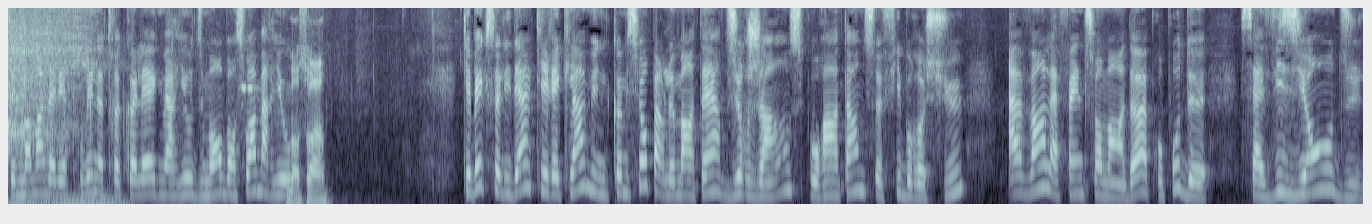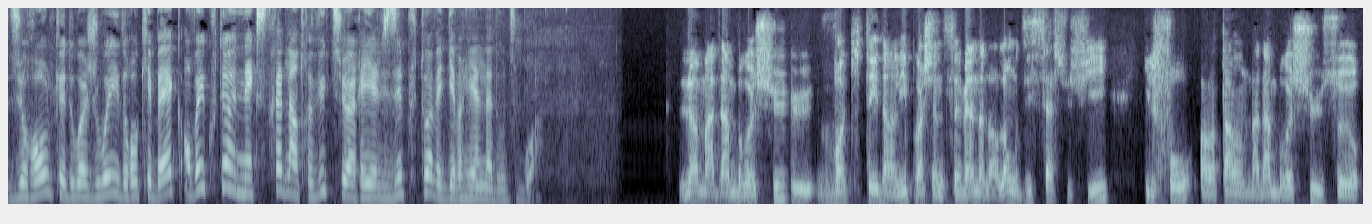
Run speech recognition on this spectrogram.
C'est le moment d'aller retrouver notre collègue Mario Dumont. Bonsoir, Mario. Bonsoir. Québec solidaire qui réclame une commission parlementaire d'urgence pour entendre Sophie Brochu avant la fin de son mandat à propos de sa vision du, du rôle que doit jouer Hydro-Québec. On va écouter un extrait de l'entrevue que tu as réalisée plutôt avec Gabriel Nadeau-Dubois. Là, Mme Brochu va quitter dans les prochaines semaines. Alors là, on dit ça suffit. Il faut entendre Mme Brochu sur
